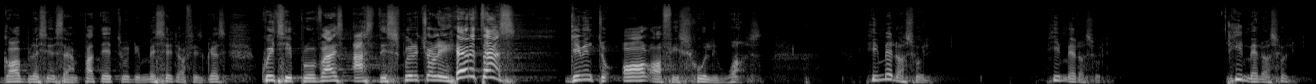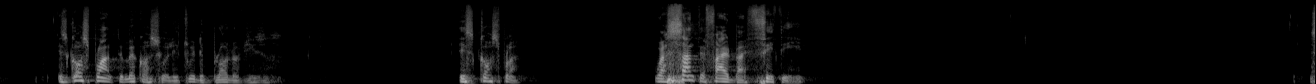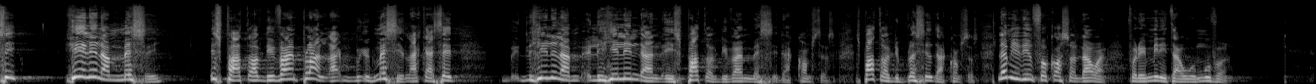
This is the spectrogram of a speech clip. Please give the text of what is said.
God blessings are imparted through the message of His grace, which He provides as the spiritual inheritance given to all of His holy ones. He made us holy. He made us holy. He made us holy. It's God's plan to make us holy through the blood of Jesus. It's God's plan. We're sanctified by faith in Him. See, healing and mercy is part of divine plan. Like mercy, like I said, healing and healing and is part of divine mercy that comes to us. It's part of the blessing that comes to us. Let me even focus on that one for a minute and we'll move on.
